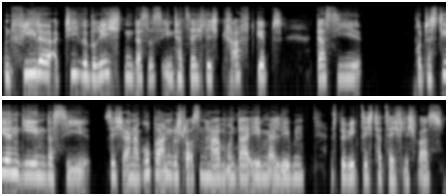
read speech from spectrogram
Und viele Aktive berichten, dass es ihnen tatsächlich Kraft gibt, dass sie protestieren gehen, dass sie sich einer Gruppe angeschlossen haben und da eben erleben, es bewegt sich tatsächlich was.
